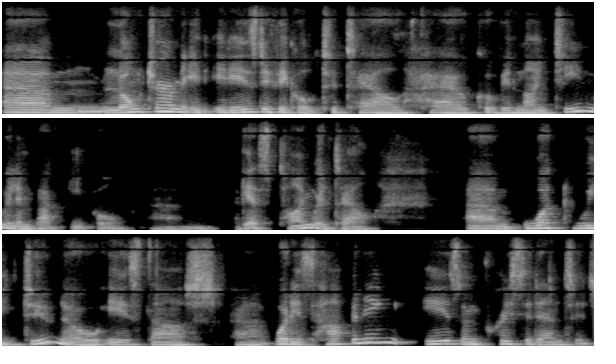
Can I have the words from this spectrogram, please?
um, long term, it, it is difficult to tell how COVID 19 will impact people. Um, I guess time will tell. Um, what we do know is that uh, what is happening is unprecedented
